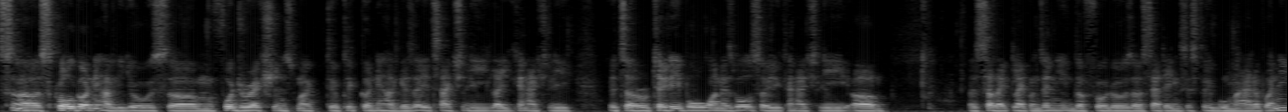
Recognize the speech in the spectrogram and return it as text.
स्क्रोल गर्ने खालको यो फोर डिरेक्सन्समा त्यो क्लिक गर्ने खालको चाहिँ इट्स एक्चुली लाइक यु क्यान एक्चुली इट्स अ रोटेटेबल वान एज वेल सो यु क्यान एक्चुली select like हुन्छ नि द फोटोज सेटिङ्स यस्तो घुमाएर पनि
